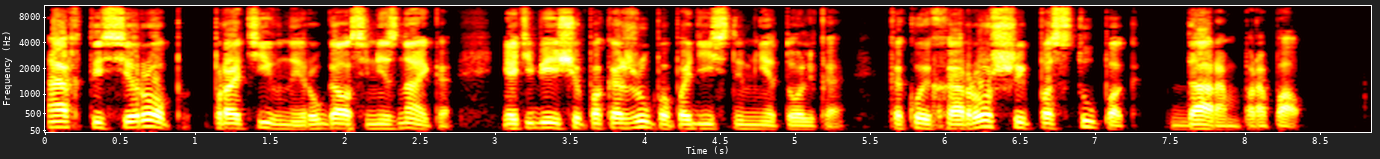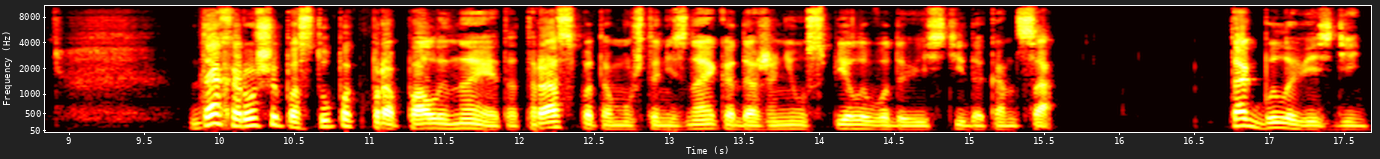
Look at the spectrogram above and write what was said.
«Ах ты, сироп, противный!» — ругался Незнайка. «Я тебе еще покажу, попадись ты мне только. Какой хороший поступок даром пропал!» Да, хороший поступок пропал и на этот раз, потому что Незнайка даже не успел его довести до конца. Так было весь день.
